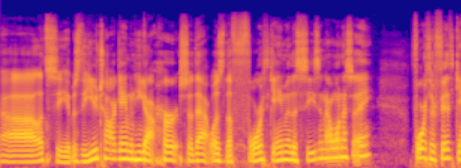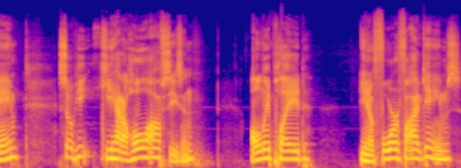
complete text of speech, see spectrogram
Uh, let's see, it was the Utah game when he got hurt, so that was the fourth game of the season. I want to say fourth or fifth game. So he he had a whole offseason, only played, you know, four or five games,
